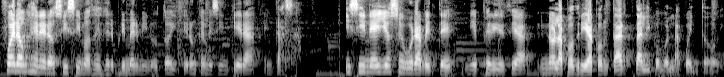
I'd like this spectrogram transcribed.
Fueron generosísimos desde el primer minuto, hicieron que me sintiera en casa. Y sin ellos seguramente mi experiencia no la podría contar tal y como la cuento hoy.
